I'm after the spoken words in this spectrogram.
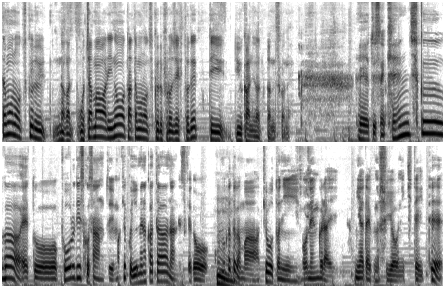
建物を作るなんかお茶周りの建物を作るプロジェクトでっていう感じだったんですかね？えっ、とですね、建築が、えっ、と、ポール・ディスコさんという、まあ、結構有名な方なんですけど、この方がまあ、京都に5年ぐらい宮大工の修行に来ていて、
